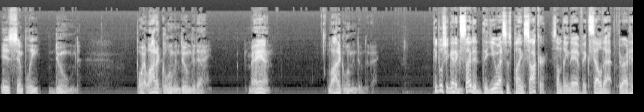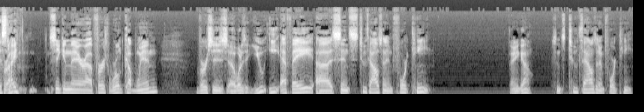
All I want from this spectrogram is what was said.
is simply doomed. Boy, a lot of gloom and doom today. Man, a lot of gloom and doom today. People should get excited. The U.S. is playing soccer, something they have excelled at throughout history. Right? Seeking their uh, first World Cup win versus, uh, what is it, UEFA uh, since 2014. There you go. Since 2014.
